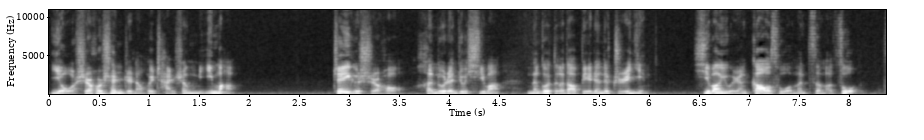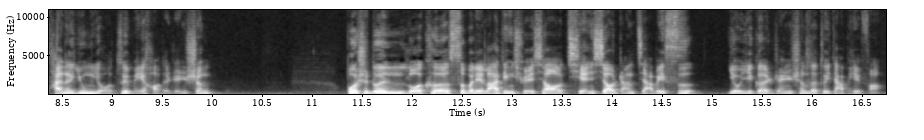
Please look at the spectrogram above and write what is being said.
有时候甚至呢会产生迷茫。这个时候，很多人就希望能够得到别人的指引，希望有人告诉我们怎么做。才能拥有最美好的人生。波士顿罗克斯伯里拉丁学校前校长贾维斯有一个人生的最佳配方，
